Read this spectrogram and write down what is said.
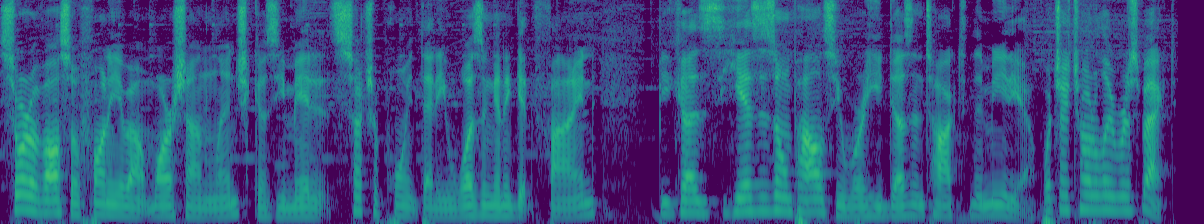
sort of also funny about Marshawn Lynch because he made it such a point that he wasn't going to get fined because he has his own policy where he doesn't talk to the media, which I totally respect.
